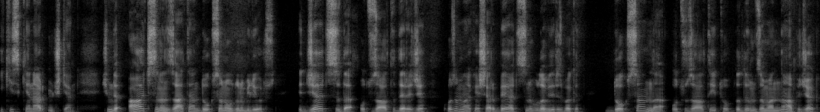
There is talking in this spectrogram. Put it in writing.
ikizkenar üçgen. Şimdi A açısının zaten 90 olduğunu biliyoruz. E, C açısı da 36 derece. O zaman arkadaşlar B açısını bulabiliriz. Bakın 90 ile 36'yı topladığım zaman ne yapacak?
